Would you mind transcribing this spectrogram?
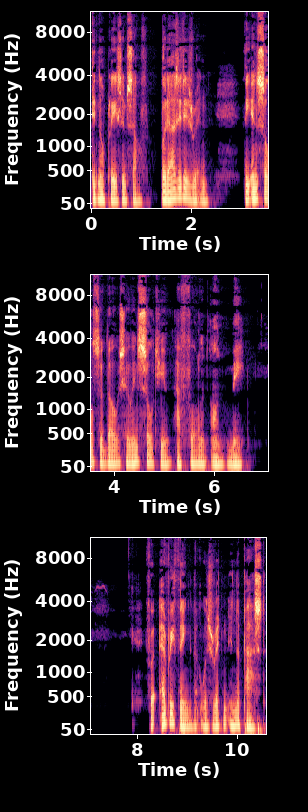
did not please himself, but as it is written, the insults of those who insult you have fallen on me. For everything that was written in the past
